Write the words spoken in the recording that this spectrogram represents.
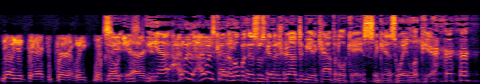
million back apparently with no See, is- charges. yeah, I was I was kind of hoping this was going to turn out to be a capital case against Wayne LaPierre.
